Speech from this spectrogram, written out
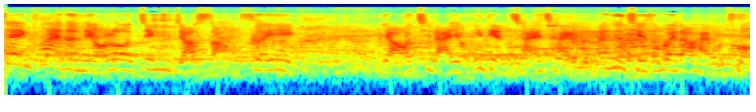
这一块的牛肉筋比较少，所以咬起来有一点柴柴的，但是其实味道还不错。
